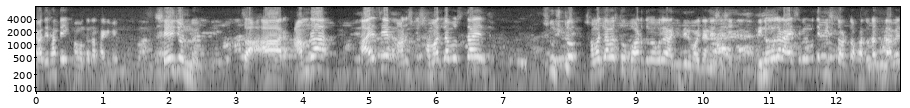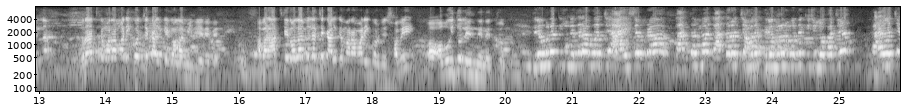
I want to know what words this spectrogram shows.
কাদের হাতেই ক্ষমতাটা থাকবে? সেই জন্যই। তো আর আমরা আইএসএফ মানুষকে সমাজ ব্যবস্থায় সুষ্ঠু সমাজ ব্যবস্থা উপহার দেবে বলে রাজনীতির ময়দানে এসেছে। তৃণমূল আর আইএসএফ এর মধ্যে বিস্তর তফাৎ ওটা ভুলাবেন না। ওরা আজকে মারামারি করছে কালকে গলা মিলিয়ে নেবে। আবার আজকে গলা মিলাচ্ছে কালকে মারামারি করবে। সবই অবৈধ লেনদেনের জন্য। তৃণমূলের কিছু নেতারা বলছে আইএসএফরা গাদ্দার না গাদ্দার হচ্ছে আমাদের তৃণমূলের মধ্যে কিছু লোক আছে হচ্ছে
